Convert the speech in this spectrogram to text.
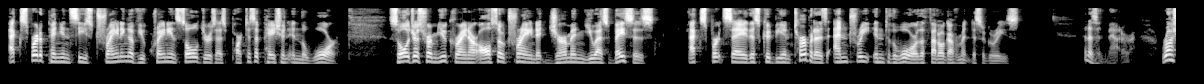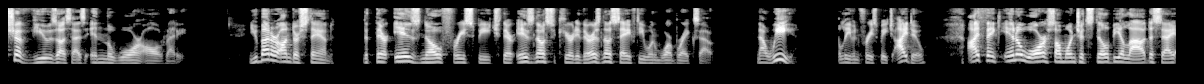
Expert opinion sees training of Ukrainian soldiers as participation in the war. Soldiers from Ukraine are also trained at German U.S. bases. Experts say this could be interpreted as entry into the war. The federal government disagrees. It doesn't matter. Russia views us as in the war already. You better understand that there is no free speech, there is no security, there is no safety when war breaks out. Now, we believe in free speech. I do. I think in a war, someone should still be allowed to say,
